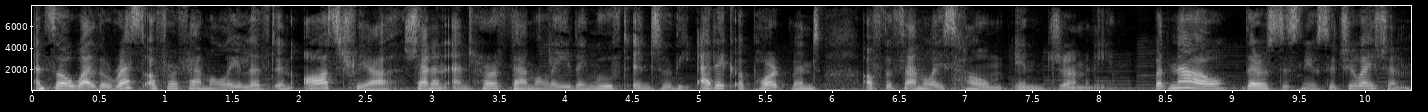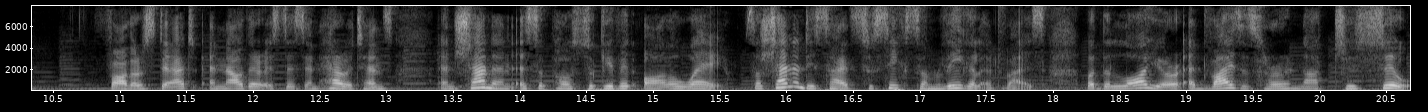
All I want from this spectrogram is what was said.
And so while the rest of her family lived in Austria, Shannon and her family, they moved into the attic apartment of the family's home in Germany. But now there's this new situation. Father's dead, and now there is this inheritance, and Shannon is supposed to give it all away. So Shannon decides to seek some legal advice, but the lawyer advises her not to sue.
